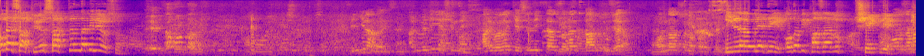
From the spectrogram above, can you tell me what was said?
O da satıyor. Sattığında biliyorsun. Bilgin abi, hani dedin ya şimdi hayvanın kesildikten sonra tartılacak, ondan sonra parası. İlla öyle değil. O da bir pazarlık şekli. O zaman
